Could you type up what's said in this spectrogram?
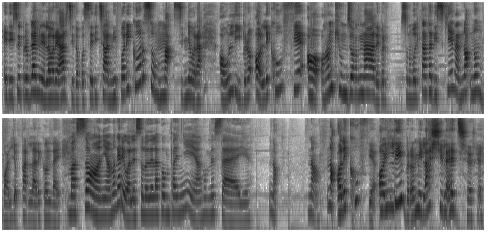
e dei suoi problemi nel laurearsi dopo 16 anni fuori corso, ma signora, ho un libro, ho le cuffie, ho, ho anche un giornale per... Sono voltata di schiena, no, non voglio parlare con lei. Ma Sonia, magari vuole solo della compagnia, come sei? No, No, no, ho le cuffie, ho il libro, mi lasci leggere.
